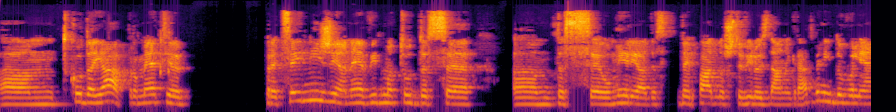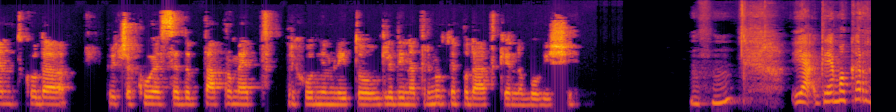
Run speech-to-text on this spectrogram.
Um, tako da ja, promet je precej nižji, a ne vidimo tudi, da se, um, da se umirja, da, da je padlo število izdanih gradbenih dovoljenj, tako da pričakuje se, da ta promet v prihodnjem letu, glede na trenutne podatke, ne bo višji. Uh mhm. -huh. ja, gremo kar uh,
